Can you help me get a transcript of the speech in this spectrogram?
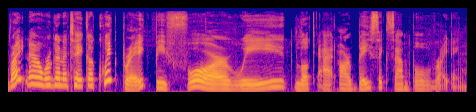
Right now, we're going to take a quick break before we look at our basic sample writing.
